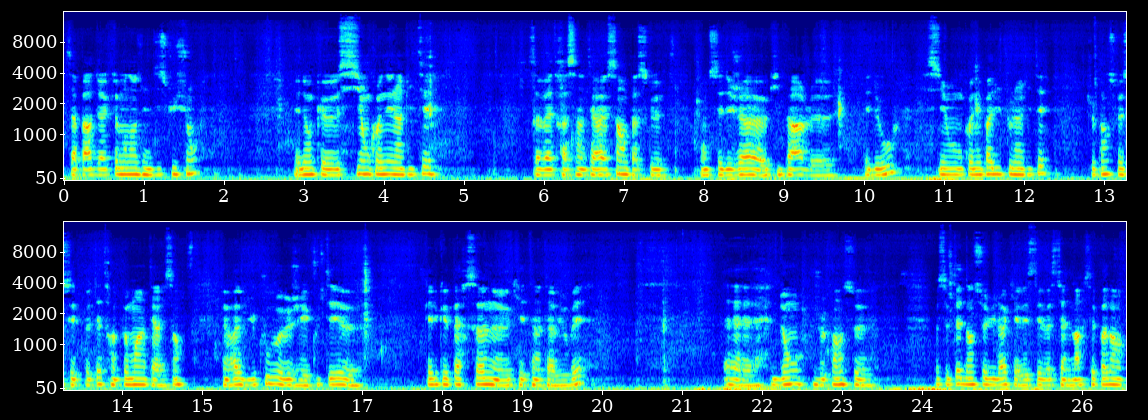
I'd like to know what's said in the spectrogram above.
Ça part directement dans une discussion. Et donc, si on connaît l'invité, ça va être assez intéressant parce que on sait déjà euh, qui parle euh, et de où. Si on connaît pas du tout l'invité, je pense que c'est peut-être un peu moins intéressant. Mais bref, du coup, euh, j'ai écouté quelques personnes qui étaient interviewées, dont je pense, c'est peut-être dans celui-là qu'il y avait Sébastien Marc, c'est pas dans,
